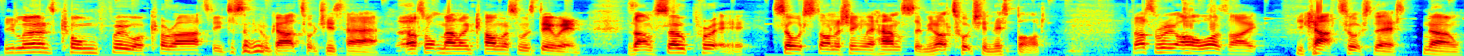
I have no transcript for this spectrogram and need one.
He learns kung fu or karate just so people can't touch his hair. That's what Melankomas was doing. Is that I'm so pretty, so astonishingly handsome. You're not touching this bod. That's what it all was like. You can't touch this. No,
